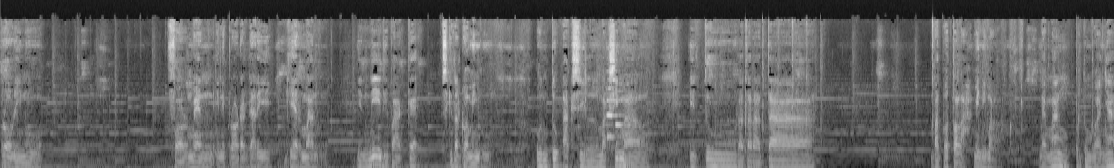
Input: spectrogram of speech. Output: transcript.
Prorino for men. Ini produk dari Jerman. Ini dipakai sekitar dua minggu. Untuk hasil maksimal itu rata-rata 4 botol lah minimal. Memang pertumbuhannya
